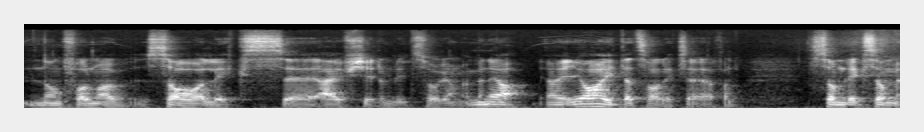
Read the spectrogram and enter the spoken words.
någon form av salix, eh, i och för sig de blir inte så gamla, men ja, jag har hittat salix i alla fall. Som liksom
